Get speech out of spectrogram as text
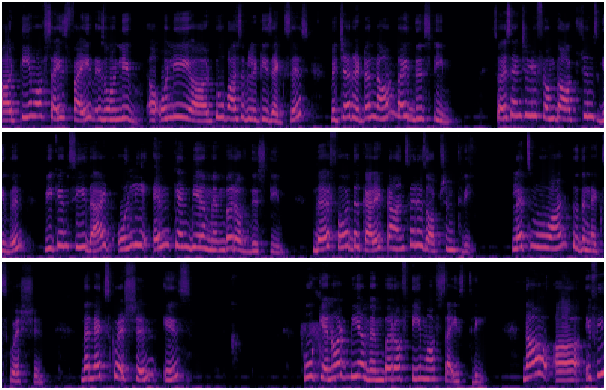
a team of size 5 is only uh, only uh, two possibilities exist which are written down by this team. So essentially from the options given we can see that only M can be a member of this team. Therefore the correct answer is option 3. Let's move on to the next question. The next question is who cannot be a member of team of size 3? Now, uh, if we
